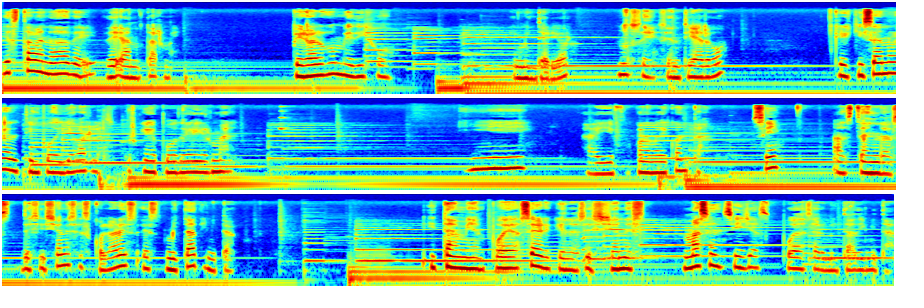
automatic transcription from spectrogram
ya estaba nada de, de anotarme. Pero algo me dijo en mi interior, no sé, sentí algo, que quizá no era el tiempo de llevarlas, porque podría ir mal. Y ahí fue cuando me di cuenta, sí, hasta en las decisiones escolares es mitad y mitad y también puede hacer que las decisiones más sencillas pueda ser mitad y mitad.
